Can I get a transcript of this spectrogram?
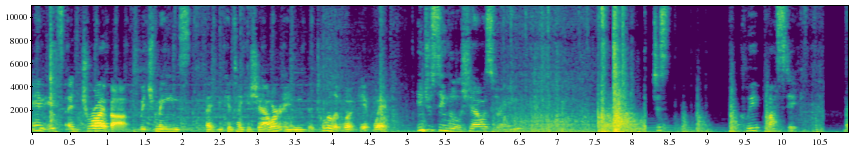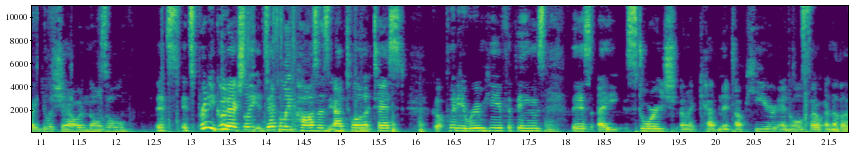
And it's a dry bath, which means that you can take a shower and the toilet won't get wet. Interesting little shower screen. Just clear plastic. Regular shower nozzle. It's, it's pretty good actually. It definitely passes our toilet test. Got plenty of room here for things. There's a storage uh, cabinet up here and also another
